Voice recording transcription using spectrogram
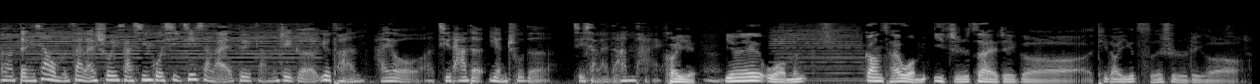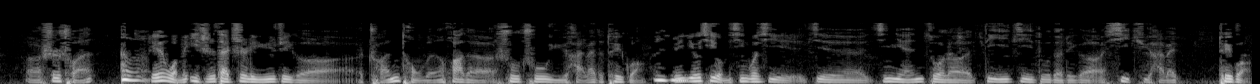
呃，等一下我们再来说一下新国戏接下来对咱们这个乐团还有呃其他的演出的接下来的安排。可以嗯，因为我们刚才我们一直在这个提到一个词是这个呃失传，嗯因为我们一直在致力于这个传统文化的输出与海外的推广。嗯因为尤其我们新国戏今今年做了第一季度的这个戏曲海外推广，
